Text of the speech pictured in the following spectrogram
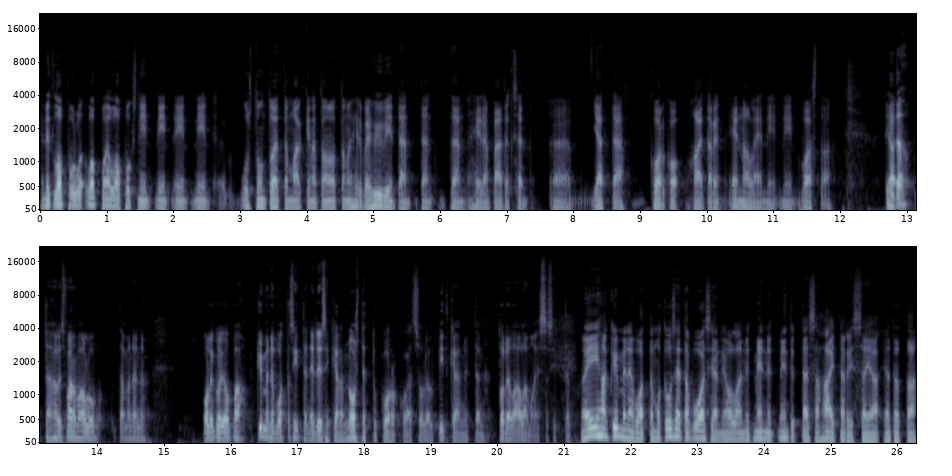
Ja nyt loppu, loppujen lopuksi niin, niin, niin, niin musta tuntuu, että markkinat on ottanut hirveän hyvin tämän, tämän, tämän heidän päätöksen ää, jättää korkohaitarin ennalleen niin, niin vastaan. Ja tämähän olisi varmaan ollut tämmöinen, oliko jopa kymmenen vuotta sitten edellisen kerran nostettu korkoa, että se oli ollut pitkään nyt todella alamaissa sitten. No ei ihan kymmenen vuotta, mutta useita vuosia niin ollaan nyt mennyt, menty tässä haitarissa ja, ja tota,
